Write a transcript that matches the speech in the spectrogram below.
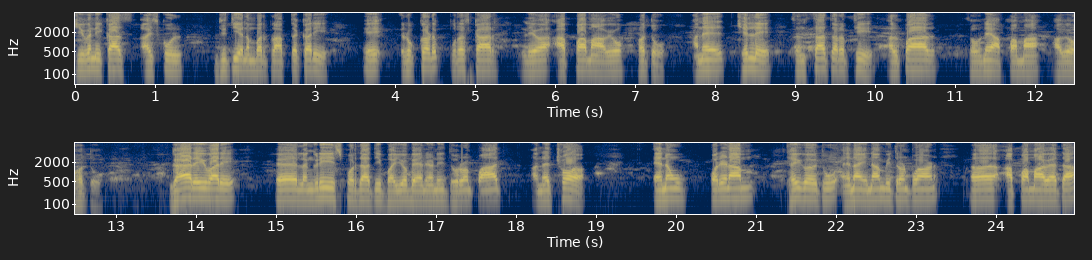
જીવન વિકાસ હાઈસ્કૂલ દ્વિતીય નંબર પ્રાપ્ત કરી એ રોકડ પુરસ્કાર લેવા આપવામાં આવ્યો હતો. અને છેલ્લે સંસ્થા તરફથી અલ્પાર સૌને આપવામાં આવ્યો હતો. ગયા રવિવારે લંગડી સ્પર્ધાથી ભાઈઓ બહેનોની ધોરણ પાંચ અને છ એનું પરિણામ થઈ ગયું હતું. એના ઇનામ વિતરણ પણ આપવામાં આવ્યા હતા.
